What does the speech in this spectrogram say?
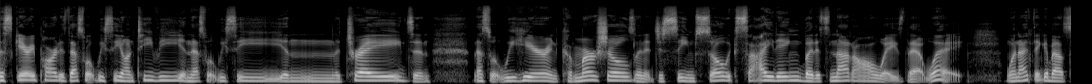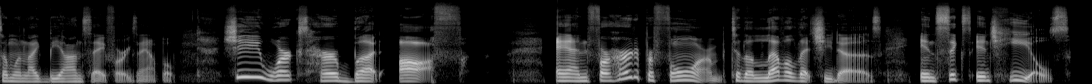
the scary part is that's what we see on TV and that's what we see in the trades and that's what we hear in commercials and it just seems so exciting, but it's not always that way. When I think about someone like Beyonce, for example, she works her butt off. And for her to perform to the level that she does in six inch heels,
